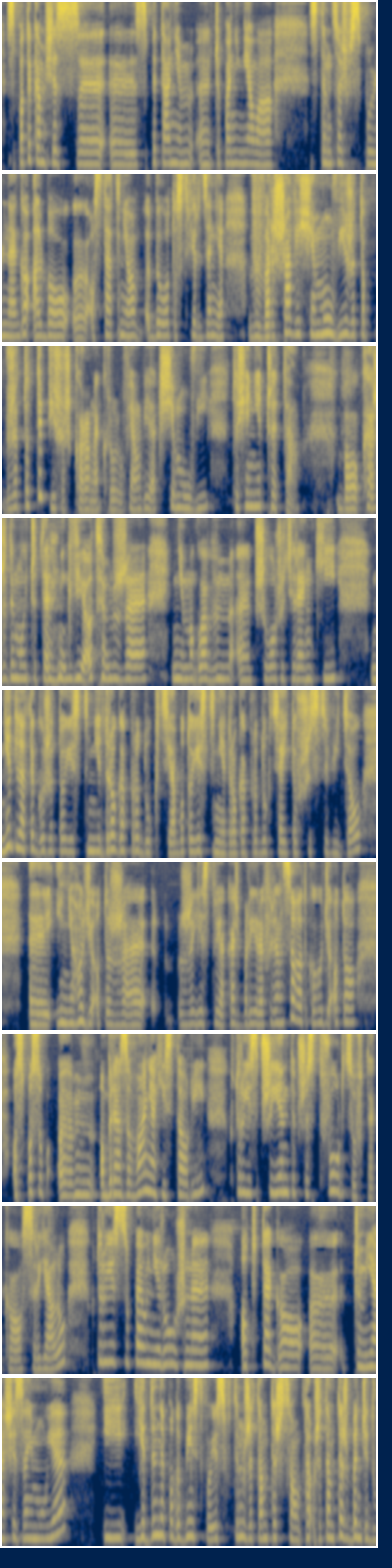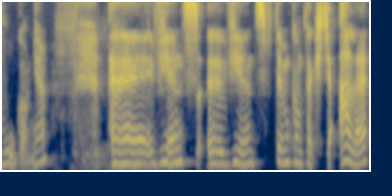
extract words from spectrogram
spotykam się z, y, z pytaniem, y, czy pani miała z tym coś wspólnego, albo y, ostatnio było to stwierdzenie, w Warszawie się mówi, że to, że to ty piszesz Korona Królów. Ja mówię, jak się mówi, to się nie czyta, bo każdy mój czytelnik wie o tym, że nie mogłabym przyłożyć ręki, nie dlatego, że to jest niedroga produkcja, bo to jest niedroga produkcja i to wszyscy widzą i nie chodzi o to, że, że jest tu jakaś bariera finansowa, tylko chodzi o to, o sposób um, obrazowania historii, który jest przyjęty przez twórców tego serialu, który jest zupełnie różny od tego, e, czym ja się zajmuję. I jedyne podobieństwo jest w tym, że tam też są, ta, że tam też będzie długo, nie? E, więc, e, więc w tym kontekście. Ale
